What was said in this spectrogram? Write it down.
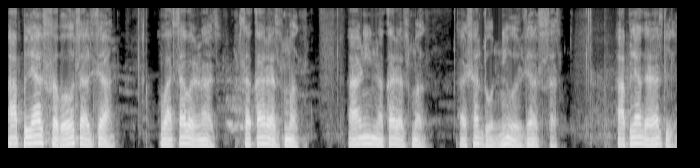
आपल्या सभोवतालच्या वातावरणात सकारात्मक आणि नकारात्मक अशा दोन्ही ऊर्जा असतात. आपल्या घरातील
